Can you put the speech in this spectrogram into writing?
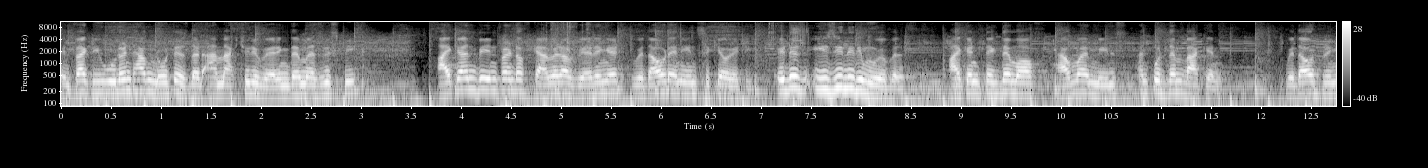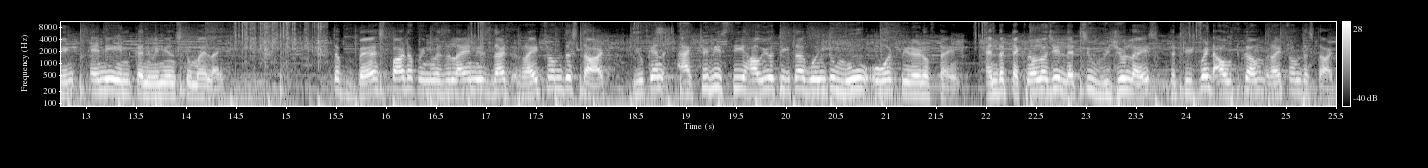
In fact, you wouldn't have noticed that I'm actually wearing them as we speak. I can be in front of camera wearing it without any insecurity. It is easily removable. I can take them off, have my meals and put them back in without bringing any inconvenience to my life. The best part of Invisalign is that right from the start, you can actually see how your teeth are going to move over period of time. And the technology lets you visualize the treatment outcome right from the start.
